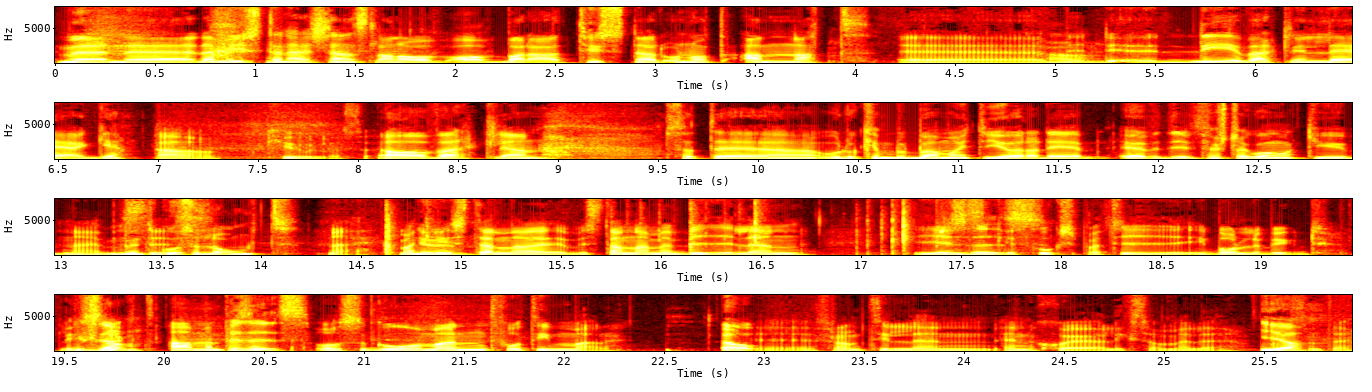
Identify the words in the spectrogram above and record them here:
men, eh, nej, men just den här känslan av, av bara tystnad och något annat. Eh, det, det är verkligen läge. Ja, kul alltså. Ja, verkligen. Så att, eh, och då kan, behöver man inte göra det överdrivet första gången. Man kan ju, behöver inte gå så långt. Nej, man Nu- kan ju stanna, stanna med bilen i en, ett skogsparti i Bollebygd. Liksom. Exakt. Ja, men precis. Och så går man två timmar Ja. eh, fram till en, en sjö liksom, eller Ja. sånt där.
